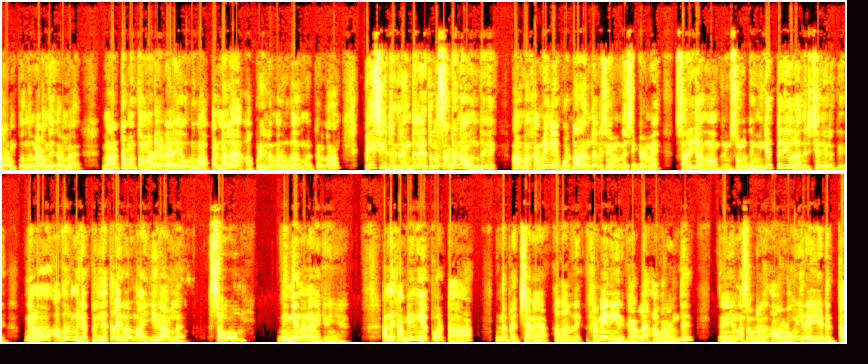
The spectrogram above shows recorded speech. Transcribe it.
ட்ரம்ப் வந்து நடந்துக்கிறல. நாட்டாம தன்னோட வேலையை ஒழுங்கா பண்ணல அப்படின்ற மாதிரி உலக மக்கள்லாம் பேசிட்டு இருக்கிற இந்த நேரத்துல சடனா வந்து ஆமா கம்பெனியை போட்டா அந்த விஷயம் வந்து சீக்கிரமே சரியாகும் அப்படின்னு சொன்னது மிகப்பெரிய ஒரு அதிர்ச்சியா இருக்கு. ஏன்னா அவரும் மிகப்பெரிய தலைவர் தான் ஈரான்ல. சோ நீங்க என்ன நினைக்கிறீங்க? அந்த கமேனிய போட்டா இந்த பிரச்சனை அதாவது ஹமேனி இருக்கார்ல அவரை வந்து என்ன சொல்றது? அவரோட உயிரை எடுத்தா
